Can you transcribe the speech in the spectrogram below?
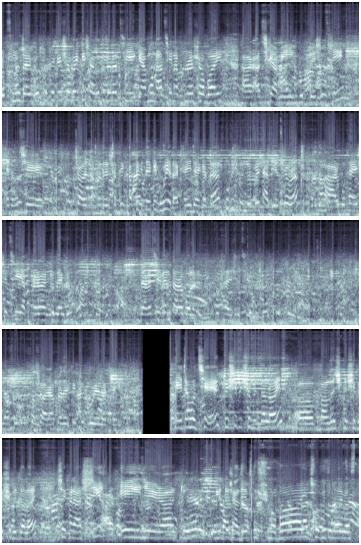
Roksana Dyer পক্ষ থেকে সবাইকে স্বাগত জানাচ্ছি। কেমন আছেন আপনারা সবাই? আর আজকে আমি ঘুরতে এসেছি। এটা হচ্ছে চলেন আপনাদের সাথে আপনাদেরকে ঘুরে দেখাই এই জায়গাটা। খুবই সুন্দর করে সাজিয়েছে ওরা। আর কোথায় এসেছি আপনারা একটু দেখেন তো। যারা চেনেন তারা বলেন কোথায় এসেছি। আচ্ছা, আর আপনাদেরকে একটু ঘুরে দেখাই। হচ্ছে কৃষি বিশ্ববিদ্যালয় বাংলাদেশ কৃষি বিশ্ববিদ্যালয়। সেখানে আসছি। আর এই যে এরা একটু সাজিয়েছে সবাই ছবি তোলায় ব্যস্ত।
